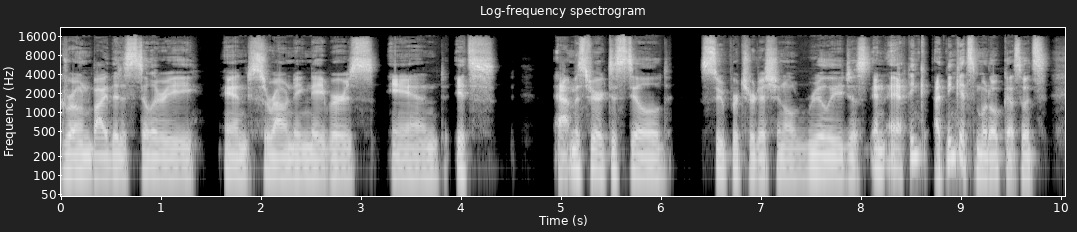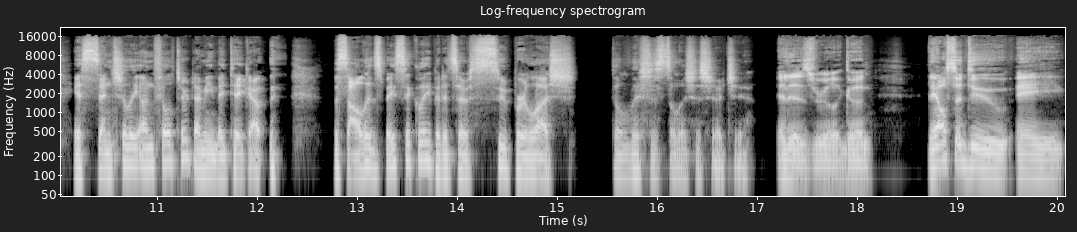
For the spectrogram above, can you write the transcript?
grown by the distillery and surrounding neighbors. And it's atmospheric distilled, super traditional, really just, and I think, I think it's muroka. So it's essentially unfiltered. I mean, they take out the solids basically, but it's a super lush, delicious, delicious shochu. It is really good. They also do a,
